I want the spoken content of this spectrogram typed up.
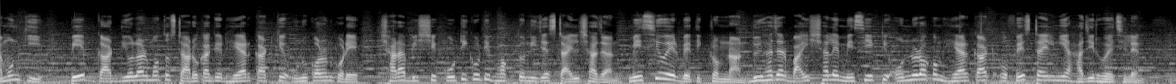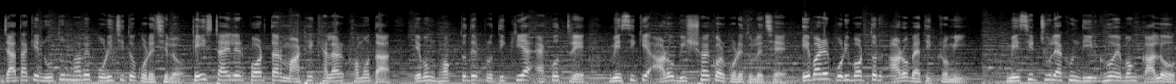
এমনকি পেপ গার্দিওলার মতো স্টারকাগের হেয়ার কাটকে অনুকরণ করে সারা বিশ্বে কোটি কোটি ভক্ত নিজের স্টাইল সাজান। মেসিও এর ব্যতিক্রম নান। দুই হাজার বাইশ সালে মেসি একটি অন্যরকম হেয়ার কাট ও ফেস স্টাইল নিয়ে হাজির হয়েছিলেন, যা তাকে নতুনভাবে পরিচিত করেছিল। সেই স্টাইলের পর তার মাঠে খেলার ক্ষমতা এবং ভক্তদের প্রতিক্রিয়া একত্রে মেসিকে আরও বিস্ময়কর করে তুলেছে। এবারের পরিবর্তন আরও ব্যতিক্রমী। মেসির চুল এখন দীর্ঘ এবং কালো,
